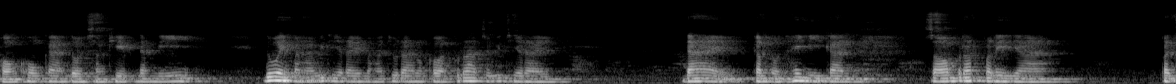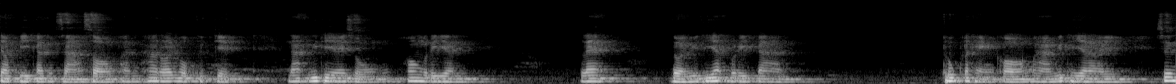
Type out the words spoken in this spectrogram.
ของโครงการโดยสังเขปดังนี้ ด้วยมหาวิทยาลัย มหาจุฬาลงกรณราชวิทยาลัย ได้กำหนดให้มีการซ้อมรับปริญญา ประจำปีการศึกษา 2567 ณ วิทยาลัยสงฆ์ห้องเรียน และหน่วยวิทยาบริการ ทุกแห่งของมหาวิทยาลัย ซึ่ง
